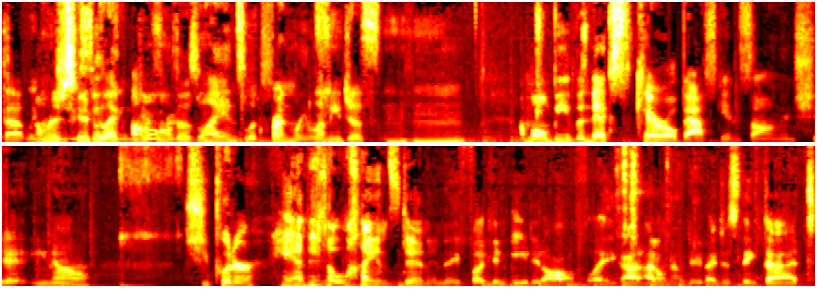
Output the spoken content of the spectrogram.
that would. I'm gonna just gonna be like, oh, different. those lions look friendly. Let me just, mm-hmm. I'm gonna be the next Carole Baskin song and shit, you know? She put her hand in a lion's den and they fucking ate it off. Like, I, I don't know, dude. I just think that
